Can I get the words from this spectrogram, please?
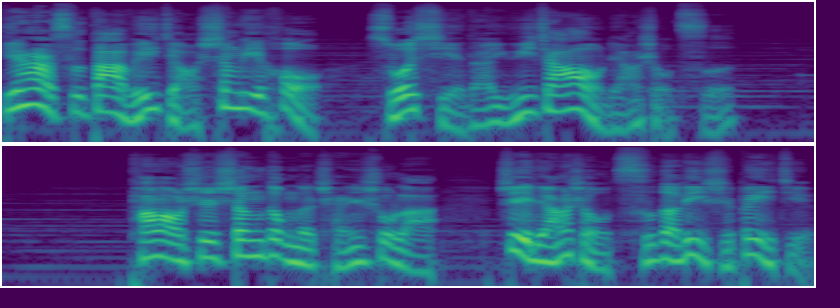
第二次大围剿胜利后所写的《渔家傲》两首词。唐老师生动地陈述了这两首词的历史背景，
